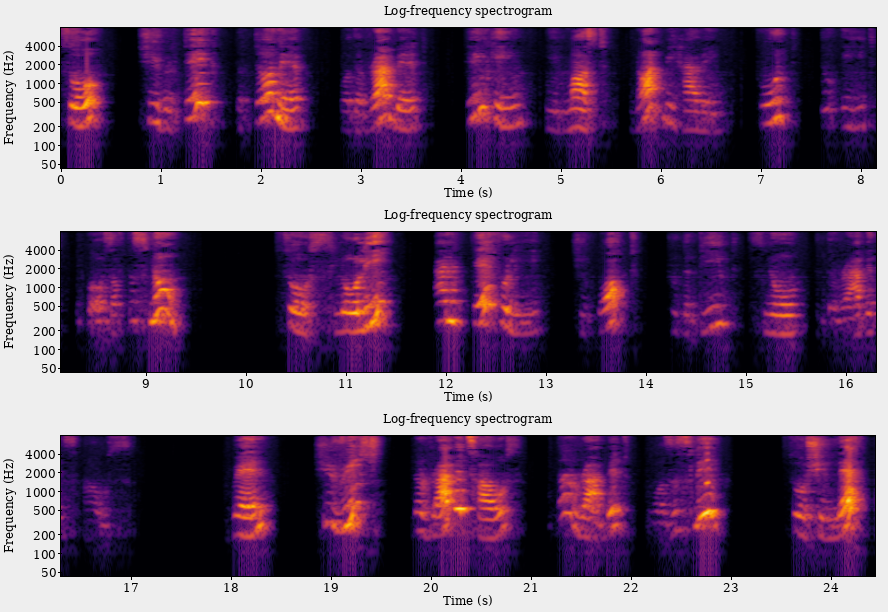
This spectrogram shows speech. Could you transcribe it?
So she will take the turnip for the rabbit, thinking he must not be having food to eat because of the snow. So slowly and carefully she walked through the deep snow to the rabbit's house. When she reached the rabbit's house, the rabbit was asleep. So she left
